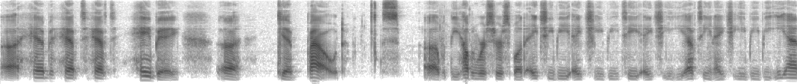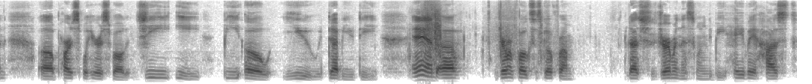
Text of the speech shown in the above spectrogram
uh, heb, hebt, heeft, hebe, uh. Uh, with the helping words here spelled H E B H E B T H E E F T and H E B B E N. Uh, participle here is spelled G E B O U W D. And uh, German folks, let's go from Dutch to German. This is going to be Habe, Hast,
